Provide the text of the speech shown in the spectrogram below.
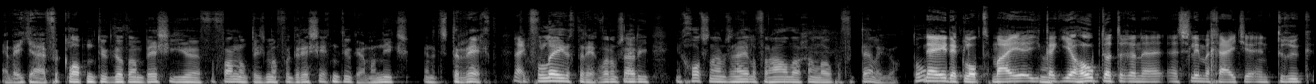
en weet je, hij verklapt natuurlijk dat dan Bessie eh, vervangend is, maar voor de rest zegt natuurlijk helemaal niks. En het is terecht. Nee. Volledig terecht. Waarom zou hij in godsnaam zijn hele verhaal daar gaan lopen vertellen, joh? Toch? Nee, dat klopt. Maar eh, kijk, je hoopt dat er een, eh, een slimmigheidje, een truc,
